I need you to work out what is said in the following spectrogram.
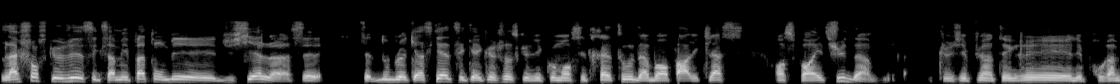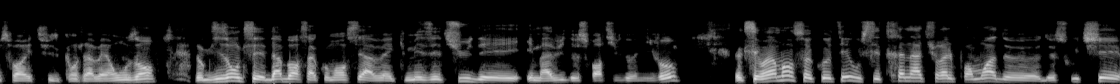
la chance que j'ai, c'est que ça m'est pas tombé du ciel. C'est cette double casquette, c'est quelque chose que j'ai commencé très tôt, d'abord par les classes en sport-études, que j'ai pu intégrer les programmes sport-études quand j'avais 11 ans. Donc disons que c'est d'abord ça a commencé avec mes études et ma vie de sportif de haut niveau. Donc c'est vraiment ce côté où c'est très naturel pour moi de, de switcher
